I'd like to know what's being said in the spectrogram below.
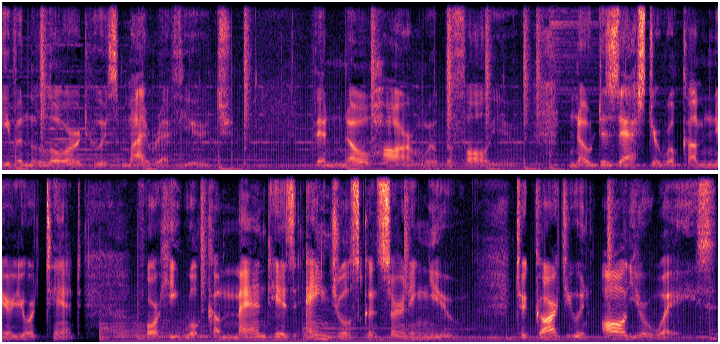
even the Lord who is my refuge, then no harm will befall you, no disaster will come near your tent, for he will command his angels concerning you to guard you in all your ways.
